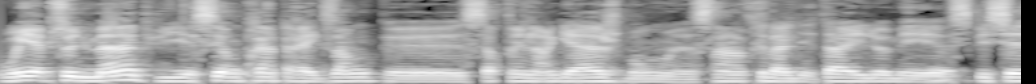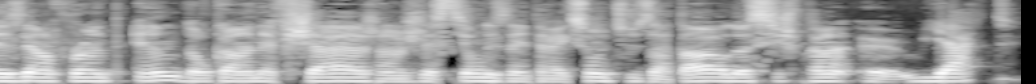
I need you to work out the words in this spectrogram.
Oui, absolument. Puis si on prend par exemple euh, certains langages, bon, euh, sans entrer dans le détail, là, mais spécialisés en front-end, donc en affichage, en gestion des interactions utilisateurs, là, si je prends React,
